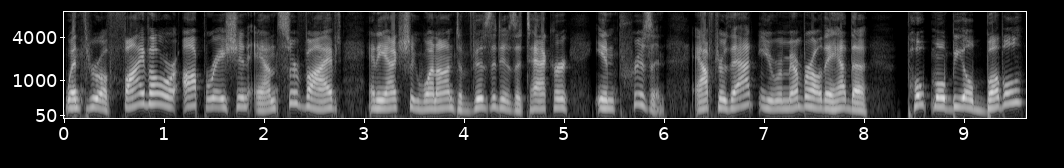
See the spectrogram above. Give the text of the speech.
went through a five hour operation and survived, and he actually went on to visit his attacker in prison. After that, you remember how they had the Pope Mobile bubble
